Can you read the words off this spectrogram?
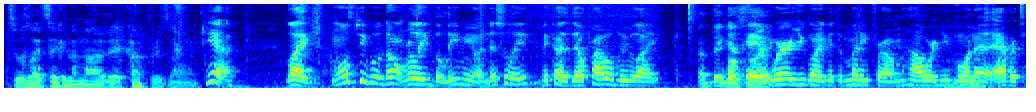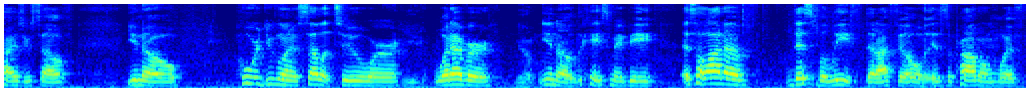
So it's like taking them out of their comfort zone. yeah like most people don't really believe you initially because they'll probably be like I think okay like, where are you going to get the money from? How are you going to mm-hmm. advertise yourself? You know who are you going to sell it to or Yeah. whatever Yep. you know the case may be. It's a lot of disbelief that i feel is the problem with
